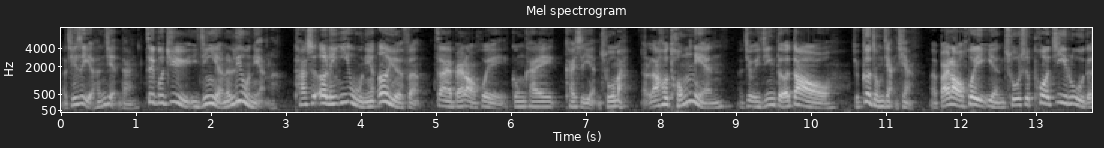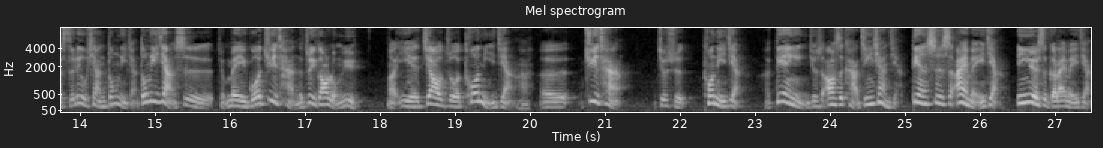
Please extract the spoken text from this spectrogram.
啊，其实也很简单，这部剧已经演了六年了，它是二零一五年二月份在百老汇公开开始演出嘛，然后同年就已经得到就各种奖项，呃，百老汇演出是破纪录的十六项东尼奖，东尼奖是就美国剧场的最高荣誉啊，也叫做托尼奖哈，呃，剧场就是托尼奖啊，电影就是奥斯卡金像奖，电视是艾美奖。音乐是格莱美奖，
